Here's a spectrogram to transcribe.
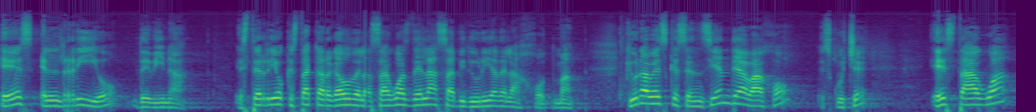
es el río de Biná. Este río que está cargado de las aguas de la sabiduría de la Jotma. Que una vez que se enciende abajo, escuche, esta agua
